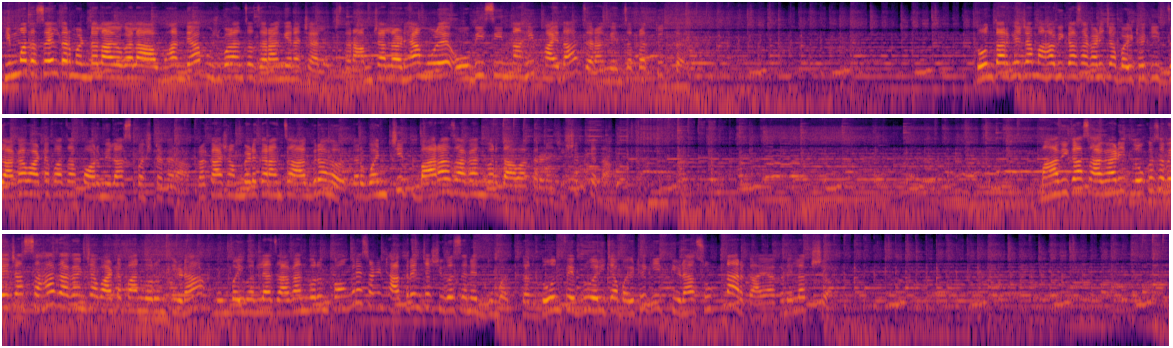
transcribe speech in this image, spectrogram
हिंमत असेल तर मंडल आयोगाला आव्हान द्या. भुजबळांचं जरांगेनं चॅलेंज तर आमच्या लढ्यामुळे ओबीसींनाही फायदा जरांगेंचं प्रत्युत्तर. दोन तारखेच्या महाविकास आघाडीच्या बैठकीत जागा वाटपाचा फॉर्म्युला स्पष्ट करा. प्रकाश आंबेडकरांचा आग्रह तर वंचित बारा जागांवर दावा करण्याची शक्यता. महाविकास आघाडीत लोकसभेच्या सहा जागांच्या वाटपांवरून तिढा मुंबईमधल्या जागांवरून काँग्रेस आणि ठाकरेंच्या शिवसेनेत दुमत. तर दोन फेब्रुवारीच्या बैठकीत तिढा सुटणार का याकडे लक्ष.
